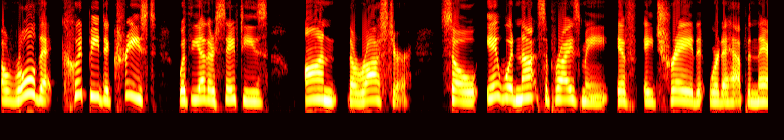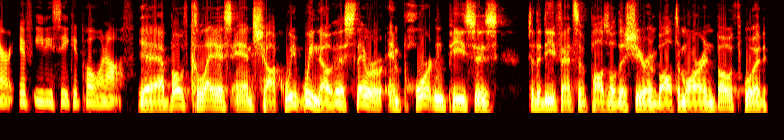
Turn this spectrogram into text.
a role that could be decreased with the other safeties on the roster. So it would not surprise me if a trade were to happen there if EDC could pull one off. Yeah, both Calais and Chuck, we, we know this. They were important pieces to the defensive puzzle this year in Baltimore, and both would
